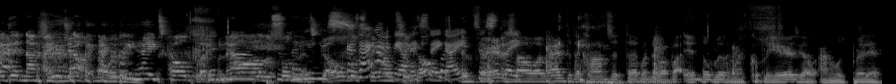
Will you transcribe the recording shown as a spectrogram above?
I didn't actually. Are you No, joking? no, I Everybody didn't. hates Coldplay, but now all of a sudden it's gold. Because I gotta be honest, like I In just fairness, like though, I went to the concert uh, when they were in Dublin a couple of years ago and it was brilliant.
